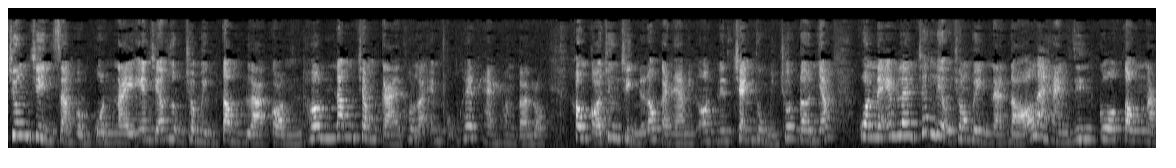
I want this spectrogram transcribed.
Chương trình sản phẩm quần này em chỉ áp dụng cho mình tầm là còn hơn 500 cái thôi là em cũng hết hàng hoàn toàn rồi. Không có chương trình nữa đâu cả nhà mình ơi, nên tranh thủ mình chốt đơn nhá. Quần này em lên chất liệu cho mình là đó là hàng zin cô tông nè.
